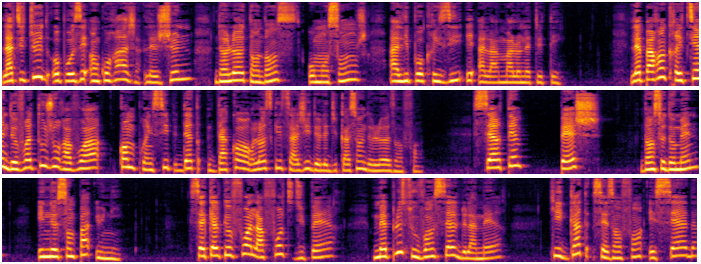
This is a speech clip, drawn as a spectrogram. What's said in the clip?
L'attitude opposée encourage les jeunes dans leur tendance au mensonge, à l'hypocrisie et à la malhonnêteté. Les parents chrétiens devraient toujours avoir comme principe d'être d'accord lorsqu'il s'agit de l'éducation de leurs enfants. Certains pêchent dans ce domaine, ils ne sont pas unis. C'est quelquefois la faute du père, mais plus souvent celle de la mère, qui gâte ses enfants et cède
